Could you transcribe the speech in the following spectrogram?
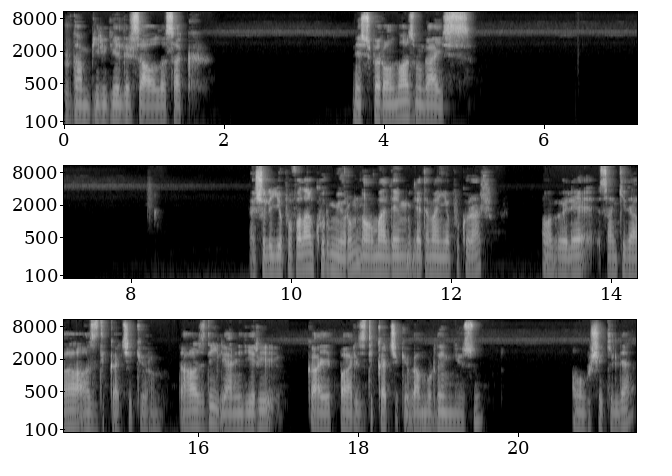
Buradan biri gelirse avlasak ne süper olmaz mı guys? Ya şöyle yapı falan kurmuyorum. Normalde millet hemen yapı kurar. Ama böyle sanki daha az dikkat çekiyorum. Daha az değil yani diğeri gayet bariz dikkat çekiyor. Ben buradayım diyorsun. Ama bu şekilde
